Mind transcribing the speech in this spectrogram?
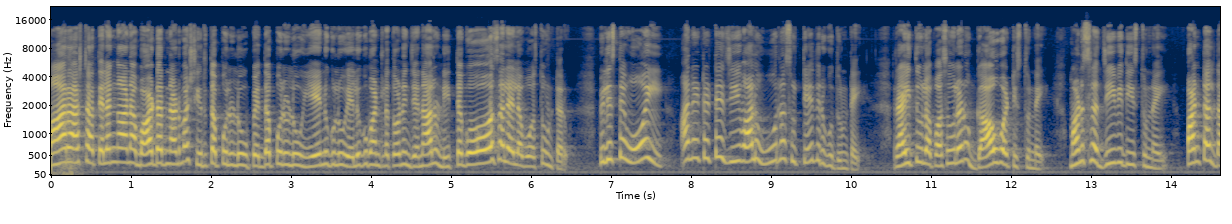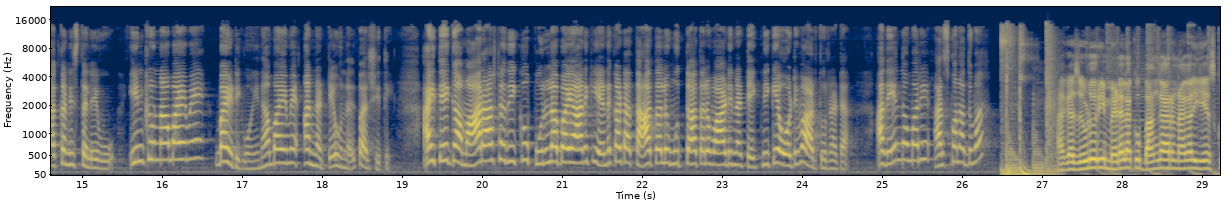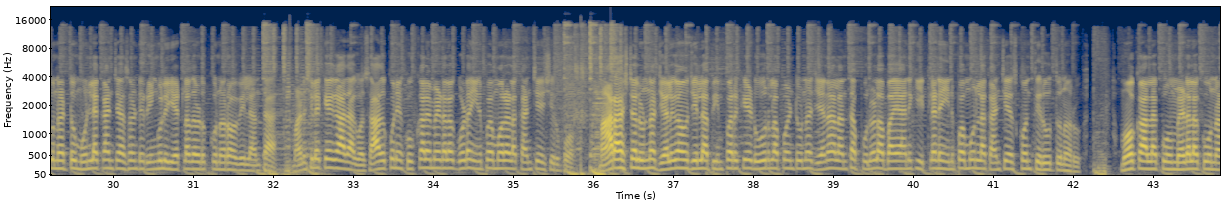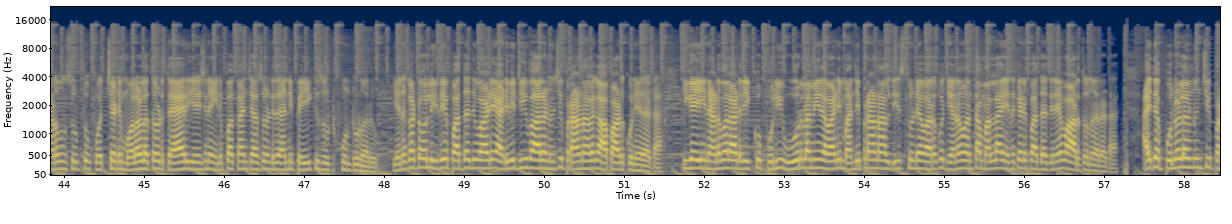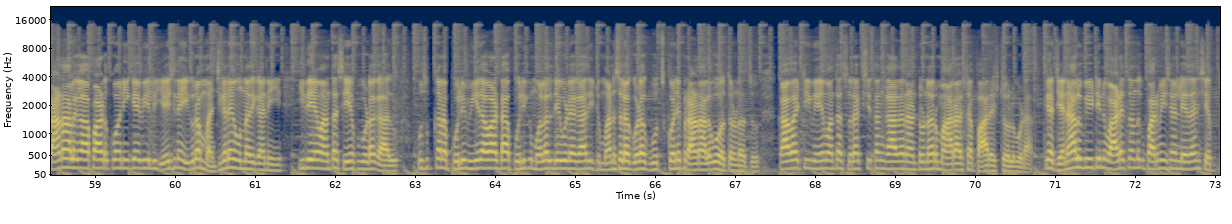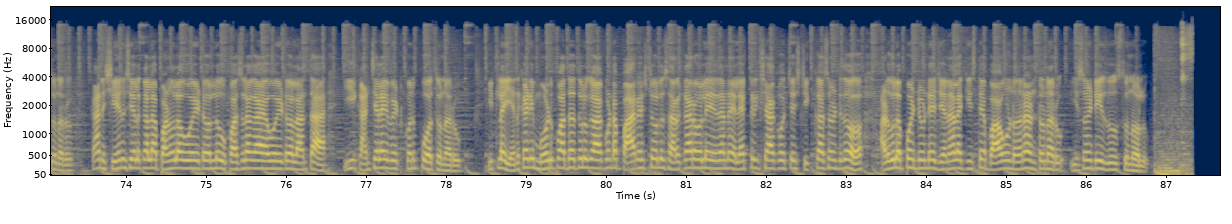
Maharashtra Telangana border నడుమ చిరుత పులులు పెద్ద పులులు ఏనుగులు ఎలుగుబంట్లతోని జనాలు నిత్యగోసలు ఎల్లబోస్తూ ఉంటారు. పిలిస్తే ఓయ్ అనేటట్టే జీవాలు ఊర్ల చుట్టే తిరుగుతుంటాయి. రైతుల పశువులను గావు పట్టిస్తున్నాయి. మనుషుల జీవి తీస్తున్నాయి. పంటలు దక్కనిస్తలేవు ఇంట్లున్నా భయమే బయటికి పోయినా భయమే అన్నట్టే ఉన్నది పరిస్థితి. అయితే గా మహారాష్ట్ర దిక్కు పులుల భయానికి వెనకట తాతలు ముత్తాతలు వాడిన టెక్నికే ఓటి వాడుతుర్రట అదేందో మరి? అరుచుకొనొద్దుమా? అగ చూడురి మెడలకు బంగారు నగలు వేసుకున్నట్టు ముళ్ళ అసంటి రింగులు ఎట్లా దొడుక్కున్నారో వీళ్ళంతా. మనుషులకే కాదాగో సాదుకునే కుక్కల మెడలకు కూడా ఇనుప మూలల కంచేసిరుపో మహారాష్ట్రలో ఉన్న జలగాం జిల్లా పింపర్కేడ్ ఊర్ల పొంటి ఉన్న జనాలంతా పులుల భయానికి ఇట్లనే ఇనుప మూలల కంచేసుకొని తిరుగుతున్నారు. మోకాళ్ళకు మెడలకు నడుము చుట్టూ కొచ్చటి మొలలతో తయారు చేసిన ఇనుప కంచె దాన్ని పెయికి చుట్టుకుంటున్నారు. వెనకటోళ్ళు ఇదే పద్ధతి వాడి అడవి జీవాల నుంచి ప్రాణాలు కాపాడుకునేదట ఇక ఈ నడమల అడవికు పులి ఊర్ల మీద వాడి మంది ప్రాణాలు తీస్తుండే వరకు జనం అంతా మళ్ళా వెనకటి పద్ధతినే వాడుతున్నారట. అయితే పులుల నుంచి ప్రాణాలు కాపాడుకోనికే వీళ్ళు చేసిన ఇగురం మంచిగానే ఉన్నది కానీ ఇదేమంతా సేఫ్ కూడా కాదు. పుసుక్కన పులి మీద పడ్డా పులికి మొలలు దిగుడే కాదు ఇటు మనుషులకు కూడా కూర్చుకొని ప్రాణాలు పోతుండొచ్చు. కాబట్టి ఇవేమంతా సురక్షితం కాదని అంటున్నారు మహారాష్ట్ర ఫారెస్ట్ వాళ్ళు కూడా. ఇక జనాలు వీటిని వాడేటందుకు పర్మిషన్ లేదని చెప్తున్నారు. కానీ చేను చిలకల పనులకు పోయేటోళ్ళు పసులగాయ పోయేటోళ్ళు అంతా ఈ కంచెలై పెట్టుకొని పోతున్నారు. ఇట్లా వెనకటి మూడు పద్ధతులు కాకుండా ఫారెస్ట్ వాళ్ళు సర్కారు వాళ్ళు ఏదైనా ఎలక్ట్రిక్ షాక్ వచ్చే స్టిక్ అసొంటిదో అడుగుల పొంటి ఉండే జనాలకి ఇస్తే బాగుండు అని అంటున్నారు. ఇసొంటివి చూస్తున్న వాళ్ళు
